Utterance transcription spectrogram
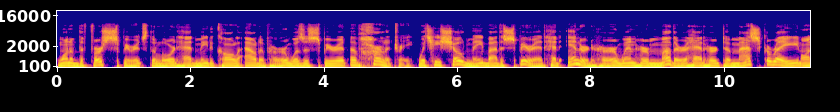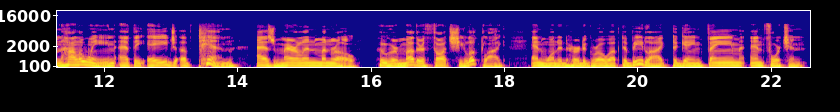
One of the first spirits the Lord had me to call out of her was a spirit of harlotry, which He showed me by the Spirit had entered her when her mother had her to masquerade on Halloween at the age of ten as Marilyn Monroe who her mother thought she looked like and wanted her to grow up to be like to gain fame and fortune.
